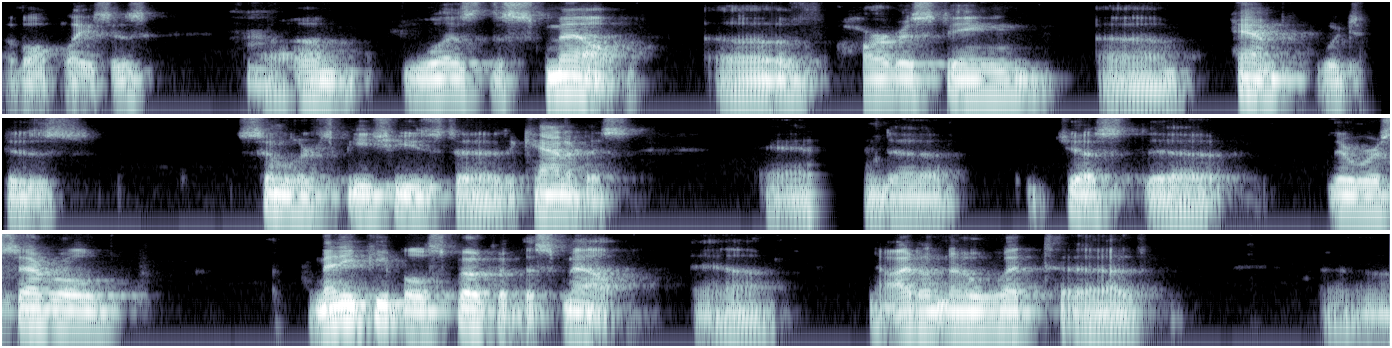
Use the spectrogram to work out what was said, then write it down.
of all places, hmm. um, was the smell of harvesting um, hemp, which is similar species to the cannabis. And, and uh, just uh, there were several, many people spoke of the smell. Uh, now, I don't know what, uh, uh,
